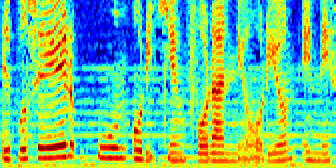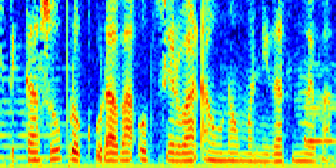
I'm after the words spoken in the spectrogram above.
El poseer un origen foráneo Orión en este caso procuraba observar a una humanidad nueva,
